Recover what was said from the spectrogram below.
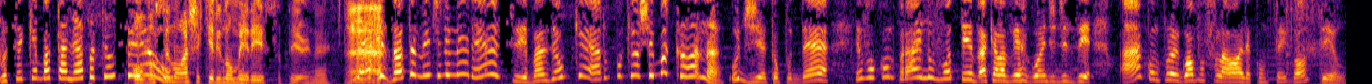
Você quer batalhar para ter o seu. Ou você não acha que ele não mereça ter, né? É. É, exatamente, ele merece. Mas eu quero porque eu achei bacana. O dia que eu puder, eu vou comprar e não vou ter aquela vergonha de dizer, ah, comprou igual, vou falar, olha, comprei igual o teu.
